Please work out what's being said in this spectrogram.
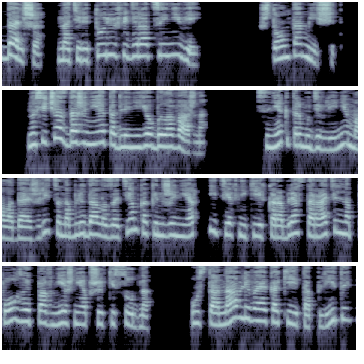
дальше, на территорию Федерации Невей. Что он там ищет? Но сейчас даже не это для нее было важно. С некоторым удивлением молодая жрица наблюдала за тем, как инженер и техники их корабля старательно ползают по внешней обшивке судна, устанавливая какие-то плиты,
